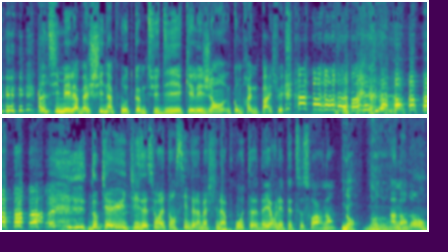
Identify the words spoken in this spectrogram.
Quand il met la machine à prout, comme tu dis, et que les gens ne comprennent pas, je fais Donc il y a eu utilisation intensive de la machine à prout. D'ailleurs, vous l'avez peut-être ce soir, non? Non, non, non. Non, non. Non.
